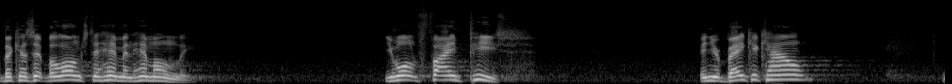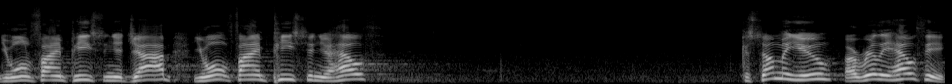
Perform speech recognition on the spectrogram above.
because it belongs to Him and Him only. You won't find peace in your bank account. You won't find peace in your job. You won't find peace in your health. Because some of you are really healthy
